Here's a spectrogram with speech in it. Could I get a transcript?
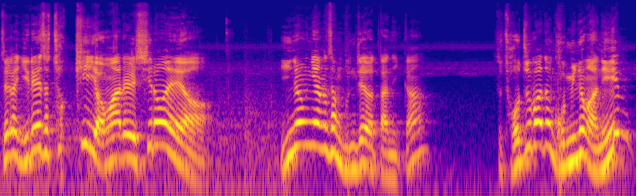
제가 이래서 척키 영화를 싫어해요. 인형이 항상 문제였다니까. 저 저주받은 곰인형 아님?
